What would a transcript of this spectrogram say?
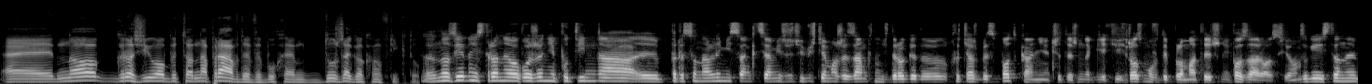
e, no, groziłoby to naprawdę wybuchem dużego konfliktu? No, z jednej strony obłożenie Putina y, personalnymi sankcjami rzeczywiście może zamknąć drogę do chociażby spotkań, czy też jakichś rozmów dyplomatycznych poza Rosją. Z drugiej strony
